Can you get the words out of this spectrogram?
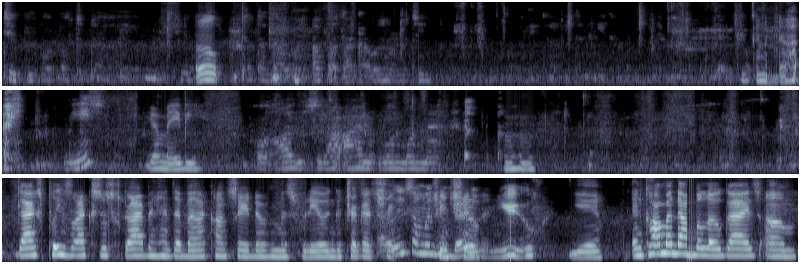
Two people are about to die. Oh, I I thought that guy was on the team. you're gonna die. Me? Yeah, maybe. Well, obviously, I, I haven't won one match. Mhm. Guys, please like, subscribe, and hit that bell icon so you never miss a video. And go check out At least I'm gonna do Shane's better channel. than you. Yeah. And comment down below, guys. Um,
